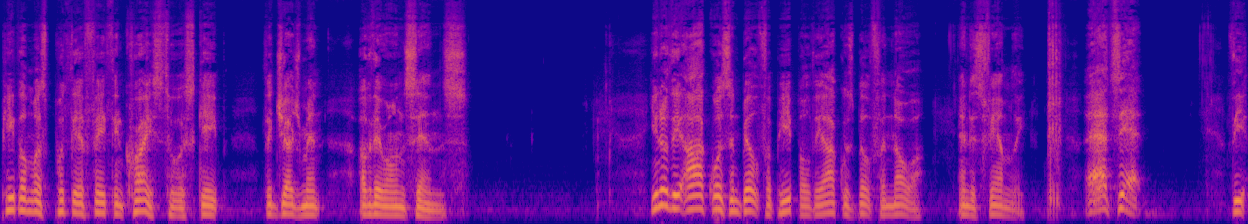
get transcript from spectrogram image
people must put their faith in Christ to escape the judgment of their own sins. You know, the ark wasn't built for people. The ark was built for Noah and his family. That's it. The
